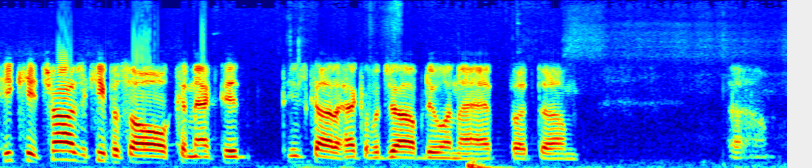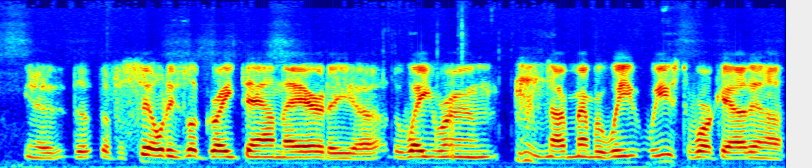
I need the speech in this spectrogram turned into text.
he ke- tries to keep us all connected. He's got a heck of a job doing that, but um, um, you know, the, the facilities look great down there. The uh, the weight room. I remember we we used to work out in a.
